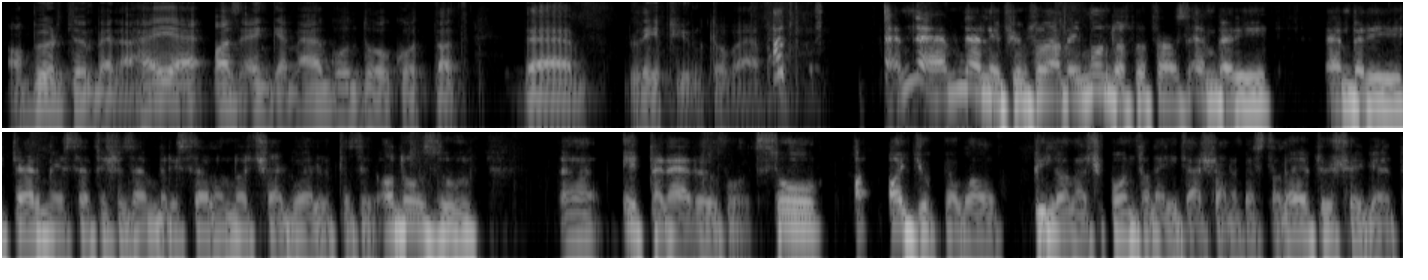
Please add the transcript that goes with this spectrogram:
a börtönben a helye, az engem elgondolkodtat, de lépjünk tovább. Hát nem, nem, nem lépjünk tovább. Egy mondatot az emberi, emberi természet és az emberi szellem nagysága előtt azért adózzunk. Éppen erről volt szó adjuk meg a pillanat spontaneitásának ezt a lehetőséget,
